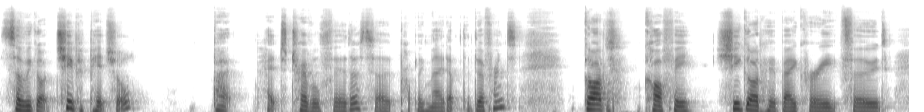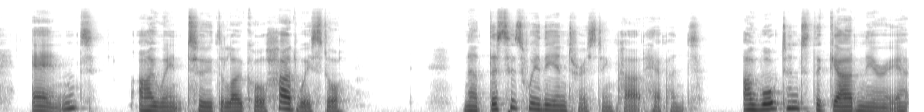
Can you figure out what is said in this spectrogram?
So we got cheaper petrol, but had to travel further, so it probably made up the difference. Got coffee. She got her bakery food, and I went to the local hardware store. Now, this is where the interesting part happens. I walked into the garden area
